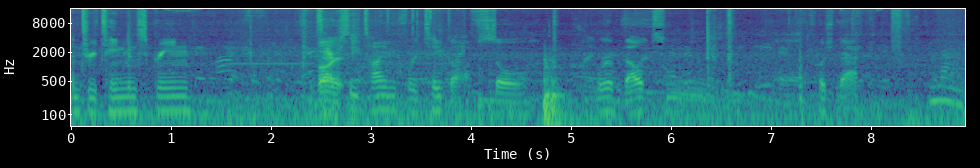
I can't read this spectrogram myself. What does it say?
entertainment screen it's but actually time for takeoff so we're about to uh, push back Land.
